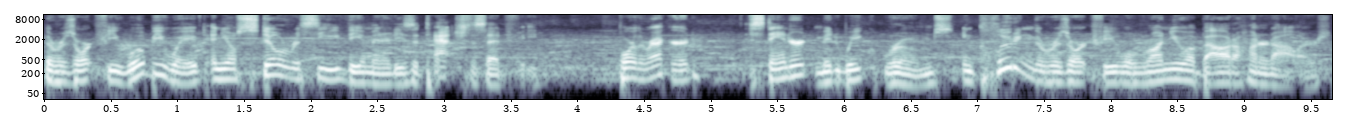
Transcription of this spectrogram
the resort fee will be waived and you'll still receive the amenities attached to said fee. For the record, standard midweek rooms, including the resort fee, will run you about $100.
